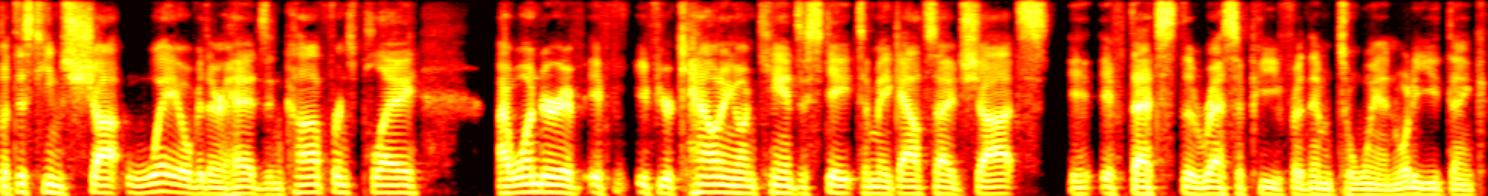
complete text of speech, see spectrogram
but this team's shot way over their heads in conference play. I wonder if if if you're counting on Kansas State to make outside shots, if, if that's the recipe for them to win. What do you think?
